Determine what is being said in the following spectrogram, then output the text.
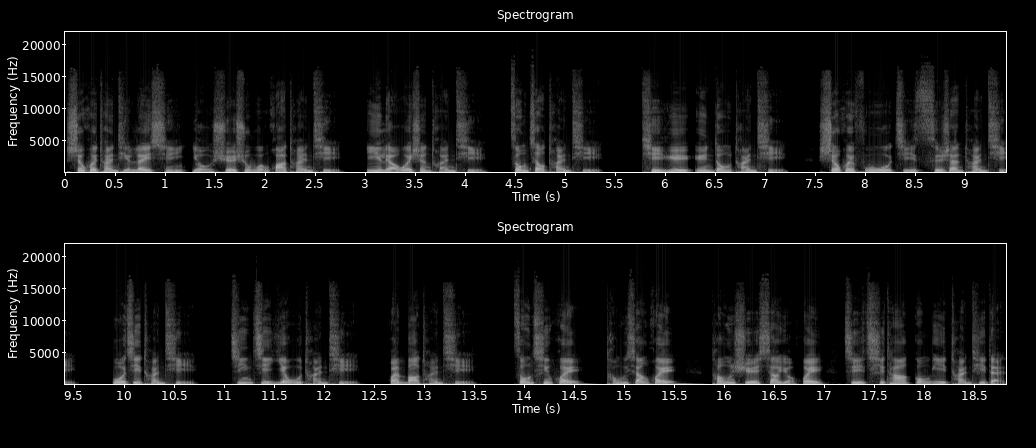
社会团体类型有学术文化团体、医疗卫生团体、宗教团体、体育运动团体、社会服务及慈善团体、国际团体、经济业务团体、环保团体。宗亲会、同乡会、同学校友会及其他公益团体等，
